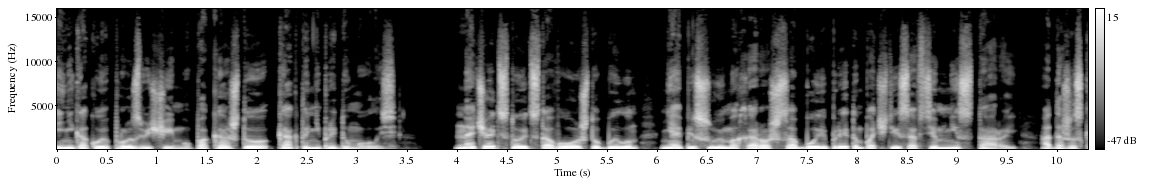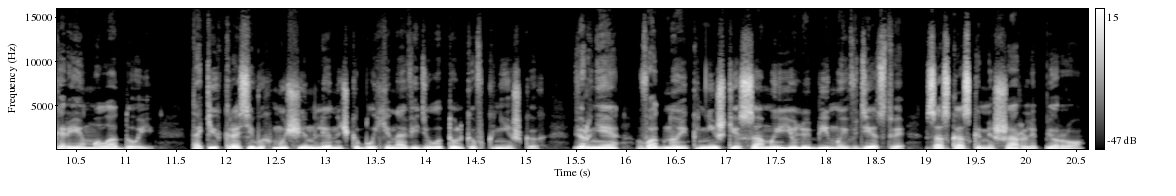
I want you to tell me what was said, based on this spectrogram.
и никакое прозвище ему пока что как-то не придумывалось. Начать стоит с того, что был он неописуемо хорош собой и при этом почти совсем не старый, а даже скорее молодой. Таких красивых мужчин Леночка Блохина видела только в книжках. Вернее, в одной книжке, самой ее любимой в детстве, со сказками Шарля Перро.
